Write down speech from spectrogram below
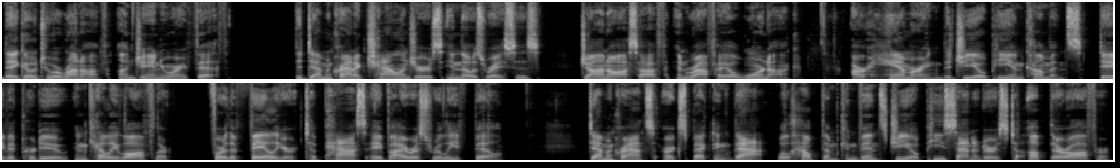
They go to a runoff on January 5th. The Democratic challengers in those races, Jon Ossoff and Raphael Warnock, are hammering the GOP incumbents, David Perdue and Kelly Loeffler, for the failure to pass a virus relief bill. Democrats are expecting that will help them convince GOP senators to up their offer.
